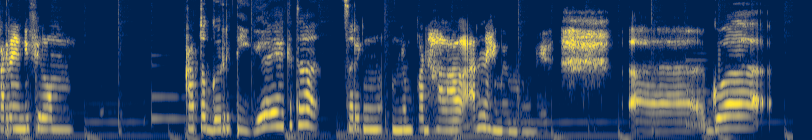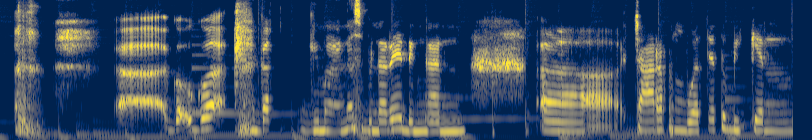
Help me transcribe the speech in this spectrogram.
karena ini film kategori tiga ya kita sering menemukan hal-hal aneh memang ya. Gue gue gue agak gimana sebenarnya dengan uh, cara pembuatnya tuh bikin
